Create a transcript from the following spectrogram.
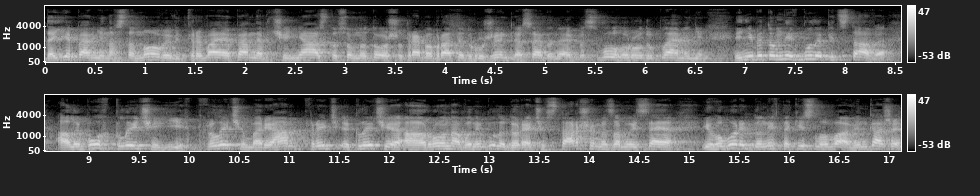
дає певні настанови, відкриває певне вчення стосовно того, що треба брати дружин для себе, ну якби свого роду племені. І нібито в них були підстави. Але Бог кличе їх, кличе Маріам, кличе Аарона. Вони були, до речі, старшими за Мойсея, і говорить до них такі слова. Він каже,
